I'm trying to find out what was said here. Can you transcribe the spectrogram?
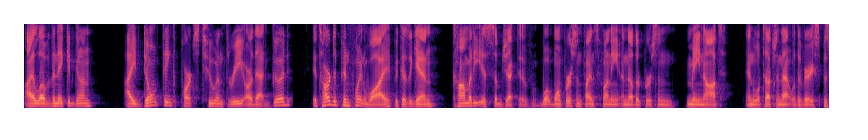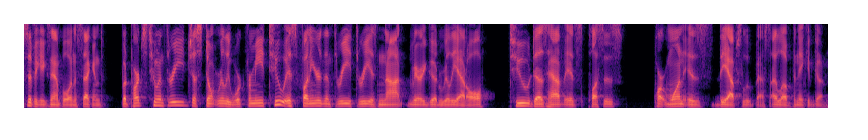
I love The Naked Gun. I don't think parts two and three are that good. It's hard to pinpoint why, because again, comedy is subjective. What one person finds funny, another person may not, and we'll touch on that with a very specific example in a second. But parts two and three just don't really work for me. Two is funnier than three. Three is not very good, really, at all. Two does have its pluses. Part one is the absolute best. I love The Naked Gun.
